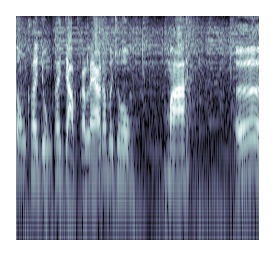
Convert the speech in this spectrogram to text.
ต้องขยงขยับกันแล้วท่านผู้ชมมา เออ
